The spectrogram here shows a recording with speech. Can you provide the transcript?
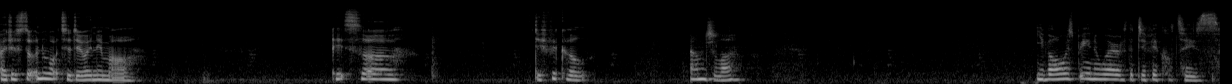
I just don't know what to do anymore. It's so difficult. Angela, you've always been aware of the difficulties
